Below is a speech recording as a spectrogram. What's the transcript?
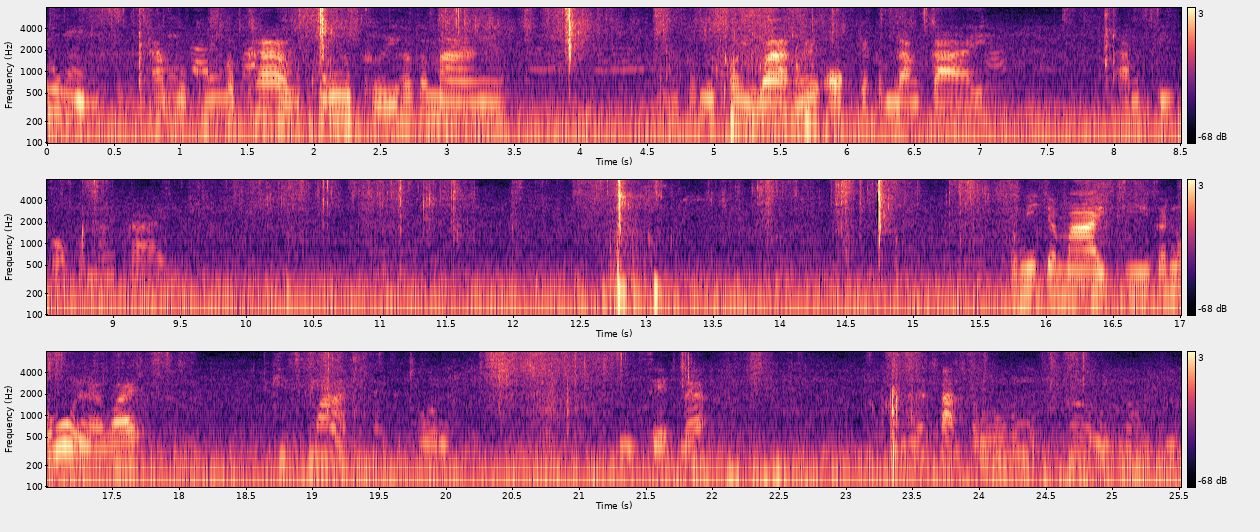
ยุ่งทำกับคงกับข้าวคงเขยเขาก็มาไงก็ไม่ค่อยว่างเลยออกแต่กำลังกายทำคลิปออกกำลังกายวันนี้จะมาอีกทีก็นู่นแหละไว้คริสต์มาสอะไรทุกคนดูเสร็จแล้วเนื้อตัดตรงนู้นเพิ่มอีกหน่อยนึง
